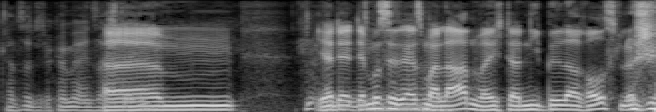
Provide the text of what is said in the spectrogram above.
Kannst du, da können wir eins erstellen. Ähm, ja, der, der muss jetzt erstmal laden, weil ich da nie Bilder rauslösche.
